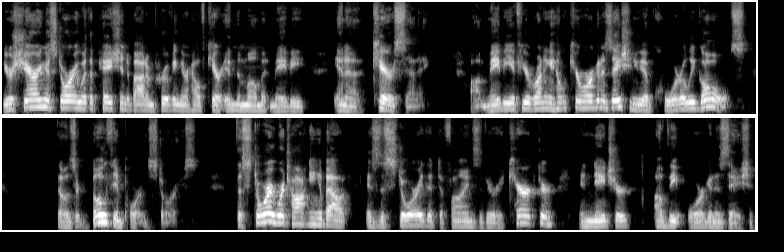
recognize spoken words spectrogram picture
you're sharing a story with a patient about improving their healthcare in the moment, maybe in a care setting. Uh, maybe if you're running a healthcare organization, you have quarterly goals. Those are both important stories. The story we're talking about is the story that defines the very character and nature of the organization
